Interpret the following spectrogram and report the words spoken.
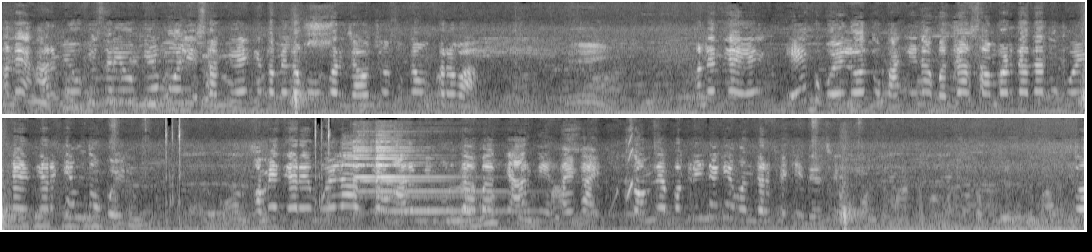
અને આર્મી ઓફિસર એવું કેમ બોલી શકે કે તમે લોકો ઉપર જાઓ છો શું કામ ફરવા અને ત્યાં એક- બોલ્યો તો બાકીના બધા સાંભળતા હતા તો કોઈ કાંઈ ત્યારે કેમ તો બોલ્યું અમે ત્યારે બોલ્યા કે આર્મી મુર્દાબાદ કે આર્મી હાય હાય તો અમને પકડીને કેમ અંદર ફેંકી દે છે? તો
